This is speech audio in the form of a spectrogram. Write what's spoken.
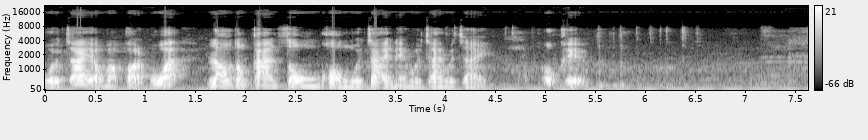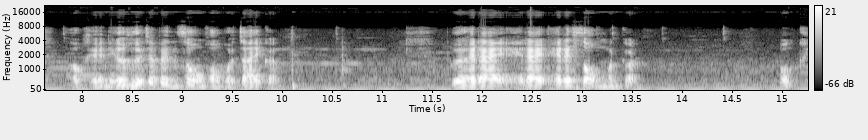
หัวใจออกมาก่อน เพราะว่าเราต้องการทรงของหัวใจในหัวใจหัวใจโอเคโอเคนี่ก็คือจะเป็นทรงของหัวใจก่อน เพื่อให้ได้ให้ได้ให้ได้ทรงมันก่อนโอเค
